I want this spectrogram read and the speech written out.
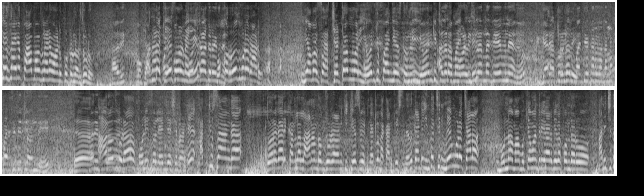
కేసులు అయినా ఫామ్ హౌస్లోనే వండుకుంటున్నాడు చూడు. అది వంద కేసులు ఉన్నాయి? ఒక్క రోజు కూడా రాడు. చట్టం మరి ఎవరికి పని చేస్తుంది? ఎవరికి చుట్టం అవుతుంది? ఏం లేదు. మధ్య పరిస్థితి ఇట్లా ఉంది. ఆ, రోజు కూడా పోలీసు వాళ్ళు ఏం చేశారంటే అత్యుత్సాహంగా దొరగారి కళ్ళల్లో ఆనందం చూడడానికి కేసు పెట్టినట్లు నాకు అనిపిస్తుంది ఎందుకంటే ఇంత చిన్న మేము కూడా చాలా మొన్న మా ముఖ్యమంత్రి గారి మీద కొందరు అనుచిత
